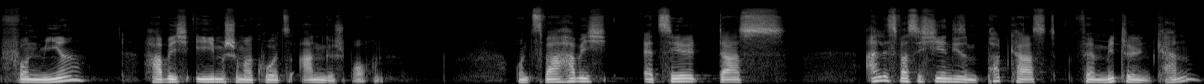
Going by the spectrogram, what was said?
von mir habe ich eben schon mal kurz angesprochen. Und zwar habe ich erzählt, dass alles, was ich hier in diesem Podcast vermitteln kann,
